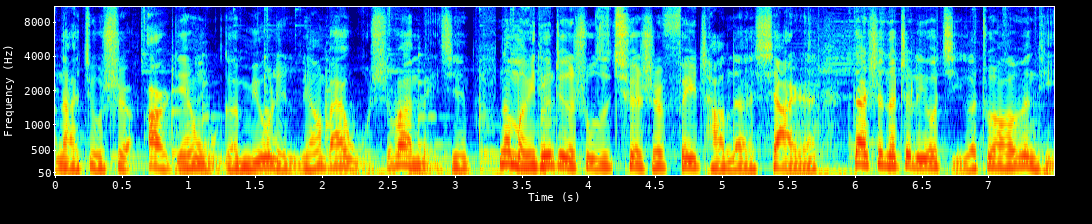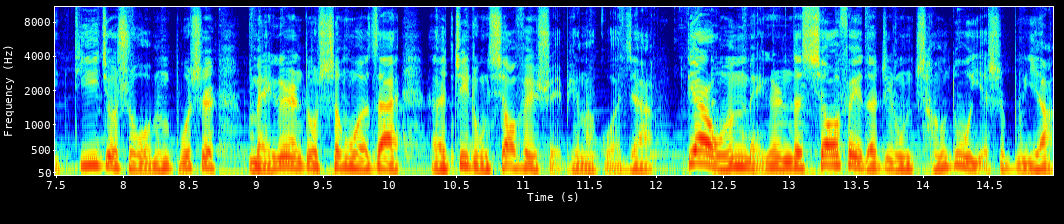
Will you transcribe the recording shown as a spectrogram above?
那就是二点五个 million 两。百五十万美金，那猛一听这个数字确实非常的吓人。但是呢，这里有几个重要的问题。第一，就是我们不是每个人都生活在呃这种消费水平的国家。第二，我们每个人的消费的这种程度也是不一样，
